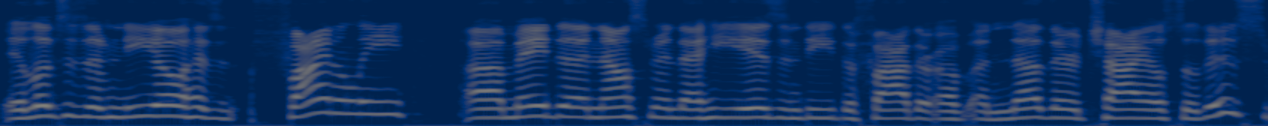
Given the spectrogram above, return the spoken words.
It looks as if Ne-Yo has finally uh, made the announcement that he is indeed the father of another child. So this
